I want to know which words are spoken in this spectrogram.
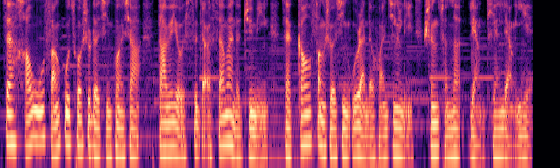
在毫无防护措施的情况下，大约有四点三万的居民在高放射性污染的环境里生存了两天两夜。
